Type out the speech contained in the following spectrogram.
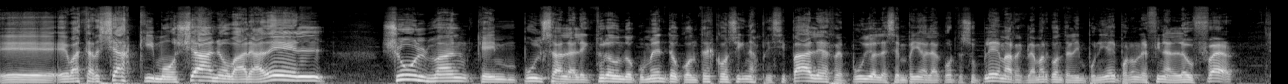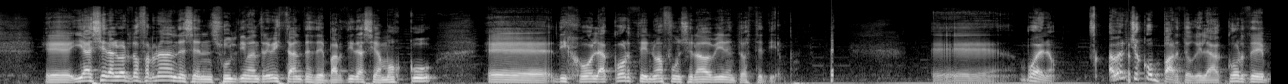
va a estar Yasky, Moyano, Baradel. Schulman, que impulsa la lectura de un documento con tres consignas principales, repudio al desempeño de la Corte Suprema, reclamar contra la impunidad y ponerle fin al lawfare. Eh, y ayer Alberto Fernández, en su última entrevista antes de partir hacia Moscú, eh, dijo, la Corte no ha funcionado bien en todo este tiempo. Eh, bueno, a ver, yo comparto que la Corte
